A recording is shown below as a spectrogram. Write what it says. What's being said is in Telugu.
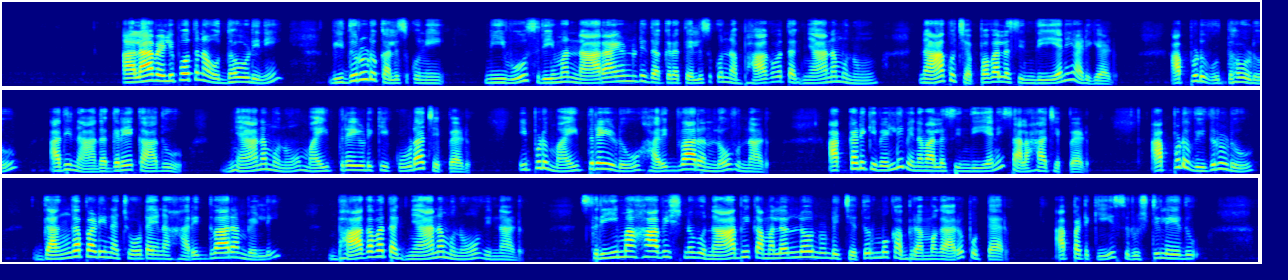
అలా వెళ్ళిపోతున్న ఉద్ధవుడిని విదురుడు కలుసుకుని నీవు శ్రీమన్నారాయణుడి దగ్గర తెలుసుకున్న భాగవత జ్ఞానమును నాకు చెప్పవలసింది అని అడిగాడు. అప్పుడు ఉద్ధవుడు అది నా దగ్గరే కాదు జ్ఞానమును మైత్రేయుడికి కూడా చెప్పాడు. ఇప్పుడు మైత్రేయుడు హరిద్వారంలో ఉన్నాడు. అక్కడికి వెళ్ళి వినవలసింది అని సలహా చెప్పాడు. అప్పుడు విదురుడు గంగపడిన చోటైన హరిద్వారం వెళ్ళి భాగవత జ్ఞానమును విన్నాడు. శ్రీ మహావిష్ణువు నాభి కమలంలో నుండి చతుర్ముఖ బ్రహ్మగారు పుట్టారు. అప్పటికి సృష్టి లేదు.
